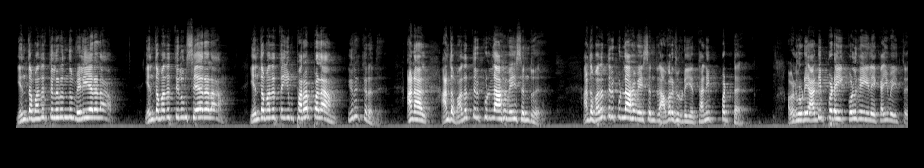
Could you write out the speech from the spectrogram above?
எந்த மதத்திலிருந்தும் வெளியேறலாம். எந்த மதத்திலும் சேரலாம் எந்த மதத்தையும் பரப்பலாம் இருக்கிறது. ஆனால் அந்த மதத்திற்குள்ளாகவே சென்று அந்த மதத்திற்குள்ளாகவே சென்று அவர்களுடைய தனிப்பட்ட அவர்களுடைய அடிப்படை கொள்கையிலே கை வைத்து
